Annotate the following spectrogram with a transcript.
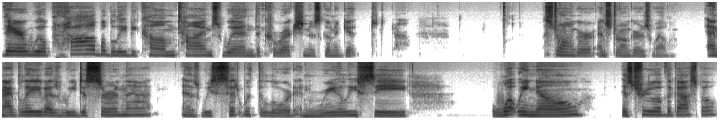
there will probably become times when the correction is going to get stronger and stronger as well. And I believe as we discern that, as we sit with the Lord and really see what we know is true of the gospel,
